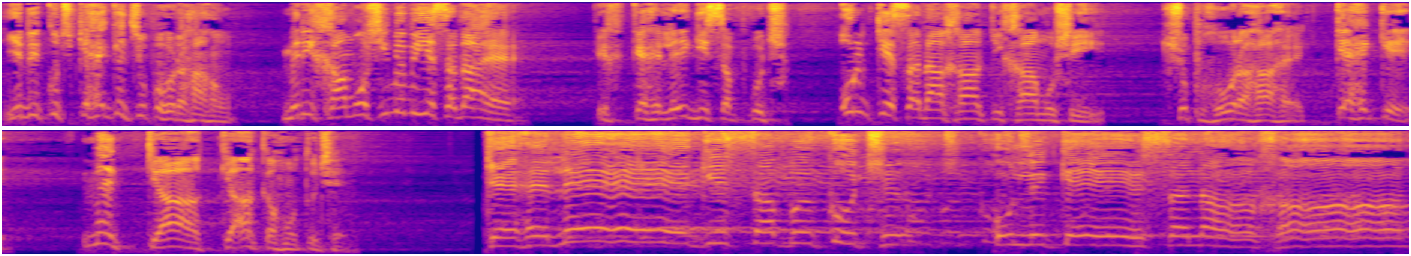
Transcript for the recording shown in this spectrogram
یہ بھی کچھ کہہ کے چپ ہو رہا ہوں۔ میری خاموشی میں بھی یہ صدا ہے کہ کہہ لے گی سب کچھ، ان کے صدا خاں کی خاموشی چپ ہو رہا ہے۔ کہہ کے میں کیا کیا کہوں تجھے؟ کہہ لے گی سب کچھ ان کے سنا خاں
